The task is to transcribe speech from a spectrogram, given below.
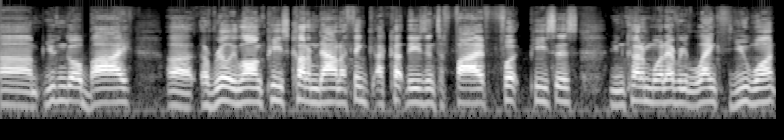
Um, you can go buy uh, a really long piece, cut them down. I think I cut these into five foot pieces. You can cut them whatever length you want.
